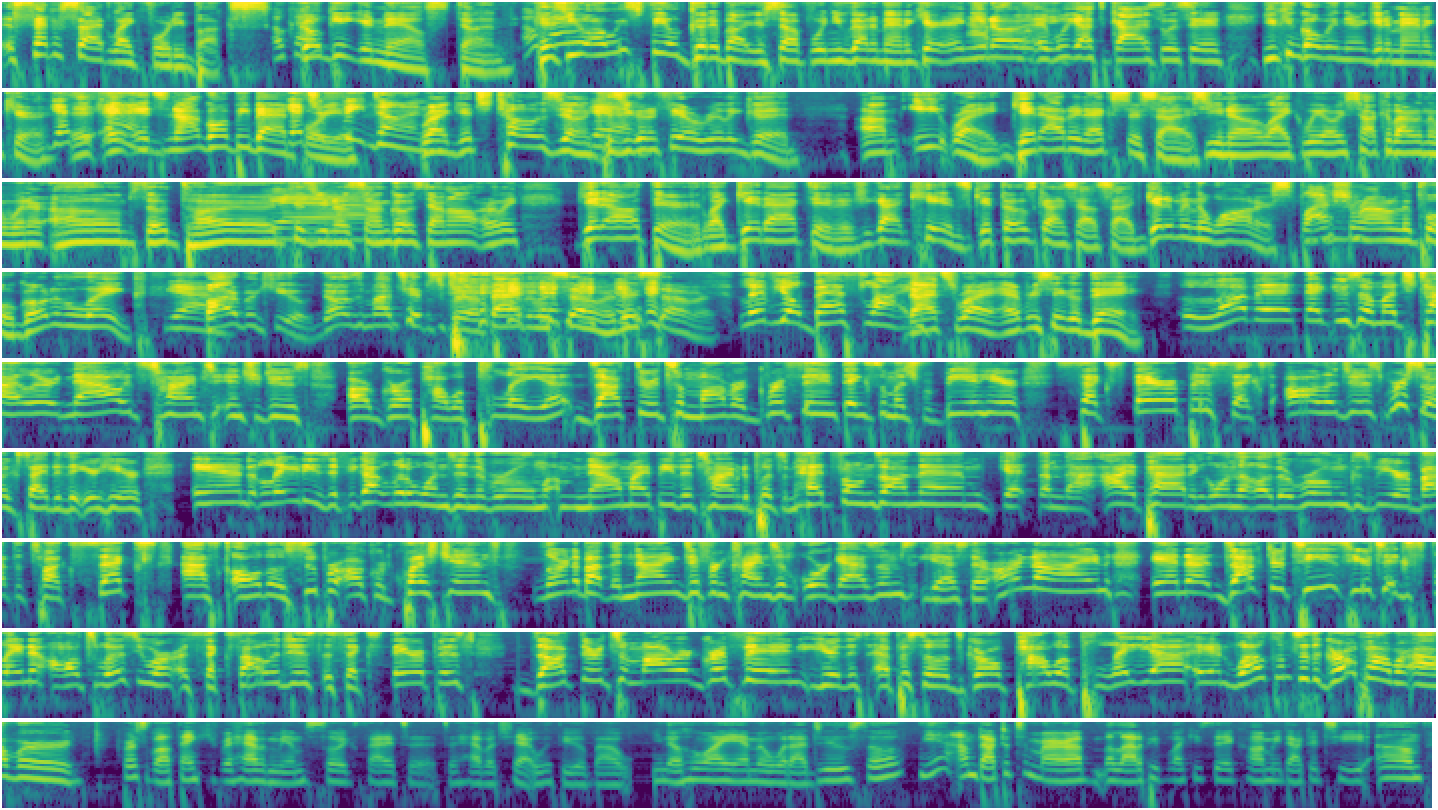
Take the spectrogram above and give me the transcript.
set aside like 40 bucks. Okay. Go get your nails done. Because Okay. you always feel good about yourself when you've got a manicure. And you know, if we got the guys listening, you can go in there and get a manicure. Yes, you It- it- can. it's not going to be bad Get for you. Get your feet done. Right. Get your toes done because Yeah. you're going to feel really good. Um, eat right. Get out and exercise. You know, like we always talk about in the winter. Oh, I'm so tired because you know sun goes down all early. Get out there, like get active. If you got kids, get those guys outside. Get them in the water. Splash around in the pool. Go to the lake. Mm-hmm. Yeah. Barbecue. Those are my tips for a fabulous summer this summer. Live your best life. That's right. Every single day. Love it. Thank you so much, Tyler. Now it's time to introduce our girl power player, Dr. Tamara Griffin. Thanks so much for being here. Sex therapist, sexologist. We're so excited that you're here. And ladies, if you got little ones in the room, um, now might be the time to put some headphones on them, get them that iPad, and go in the other room because we are about to talk sex, ask all those super awkward questions, learn about the nine different kinds of orgasms. Yes, there are nine. And uh, Dr. T is here to explain it all to us. You are a sexologist, a sex therapist. Dr. Tamara Griffin, you're this episode's Girl Power player, and welcome to the Girl Power Hour. First of all, thank you for having me. I'm so excited to, to have a chat with you about, you know, who I am and what I do. So, yeah, I'm Dr. Tamara. A lot of people, like you said, call me Dr. T. Um,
